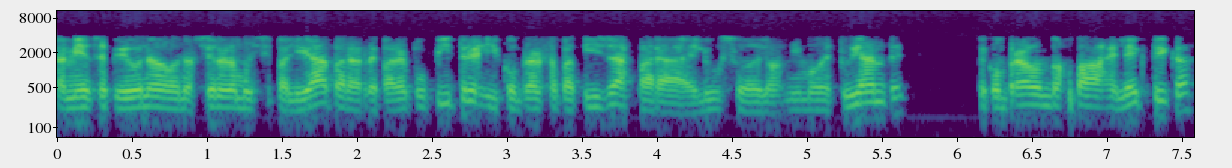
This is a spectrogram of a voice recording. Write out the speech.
también se pidió una donación a la municipalidad para reparar pupitres y comprar zapatillas para el uso de los mismos estudiantes. Se compraron dos pavas eléctricas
